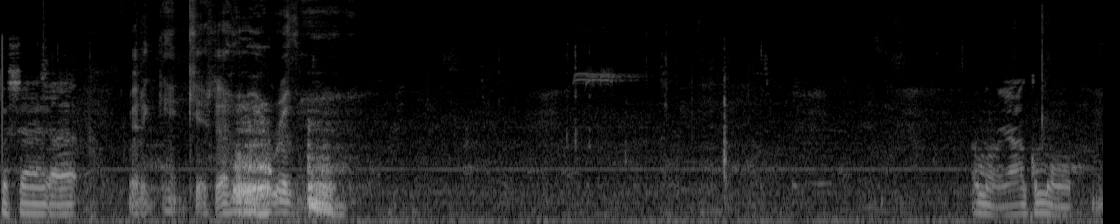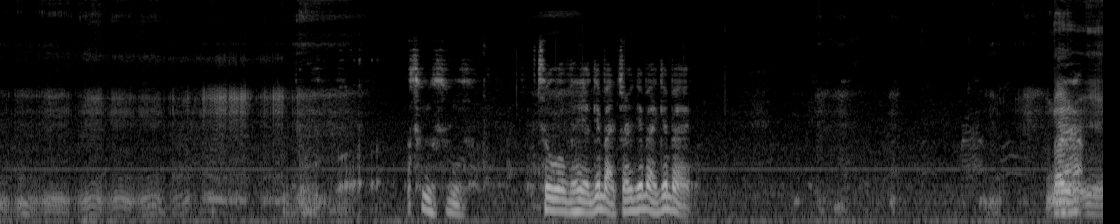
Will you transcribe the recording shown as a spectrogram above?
good shot. Shot. Better get- catch that whole rhythm. Come on, y'all. Come on. Excuse me. Two over here. Get back, Trey. Get back. Get back. But, yeah.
